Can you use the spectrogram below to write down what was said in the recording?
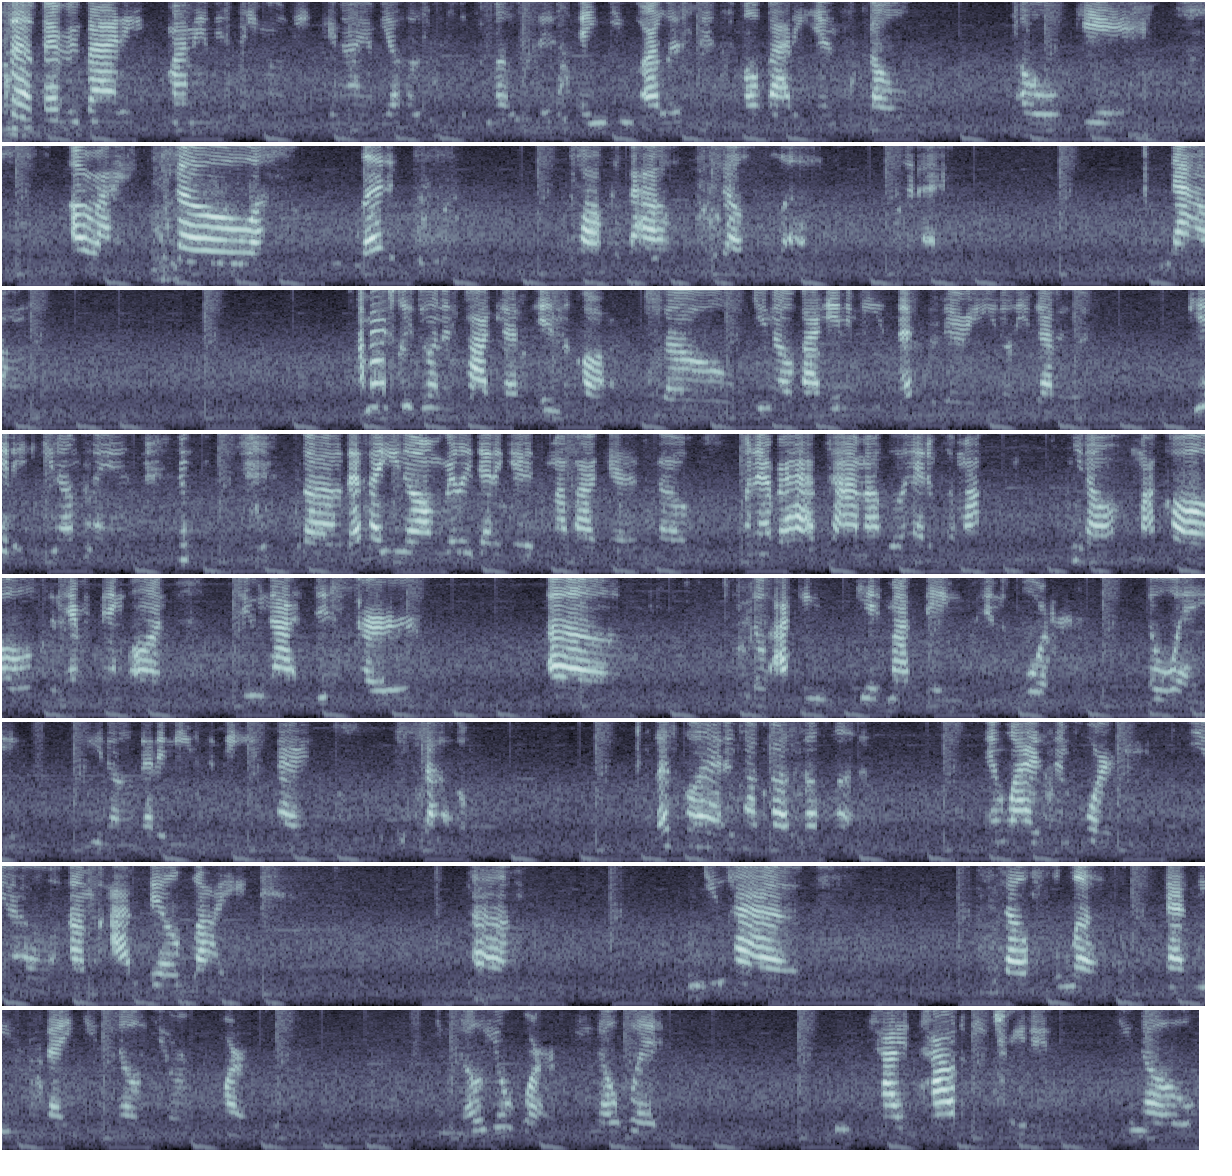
What's up, everybody? My name is T Monique, and I am your hostess with the mostest, and you are listening to Mo Body and Soul. Oh. All right, so let's talk about self love today. Now, I'm actually doing this podcast in the car, so you know, by any means necessary, you know, you gotta get it. You know what I'm saying? So that's how you know I'm really dedicated to my podcast. So whenever I have time, I'll go ahead and put my, you know, my calls and everything on do not disturb, um, so I can get my things in order the way, you know, that it needs to be. Okay. So let's go ahead and talk about self love and why it's important. You know, um, I feel like um, when you have self love, that means that you know your worth. You know your worth. You know what how how to be treated. You know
